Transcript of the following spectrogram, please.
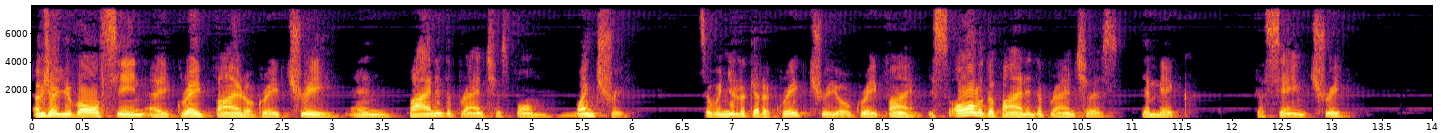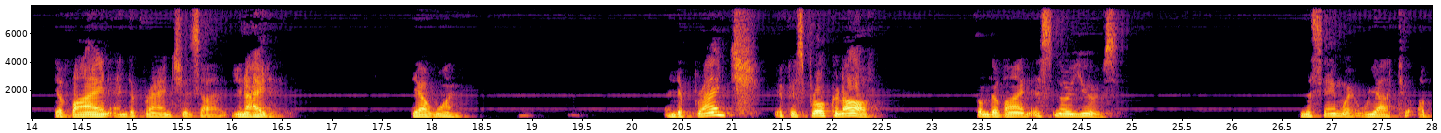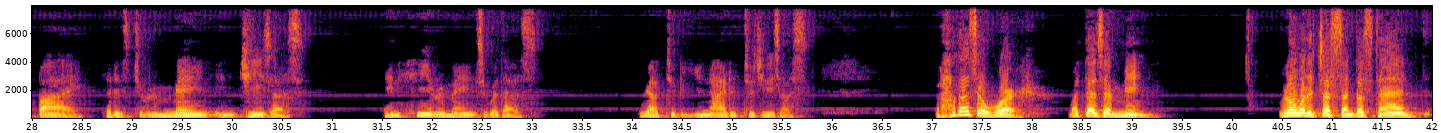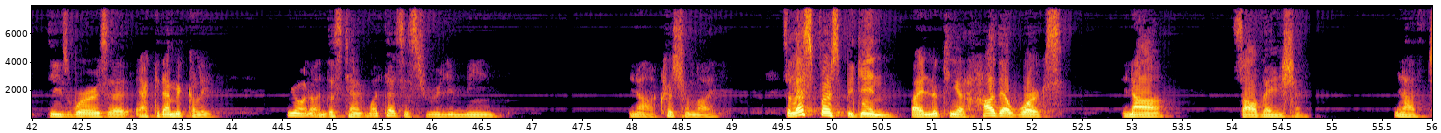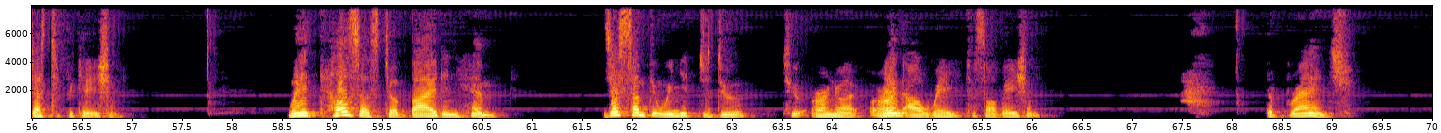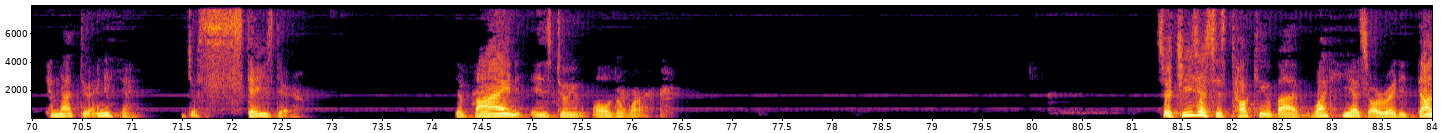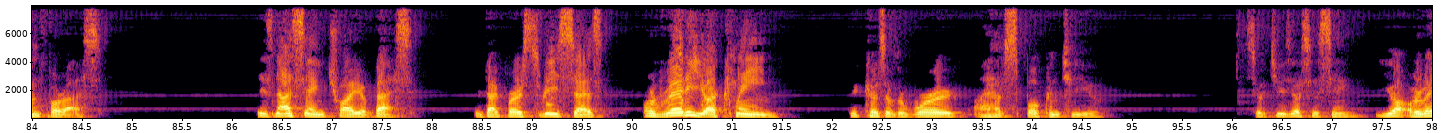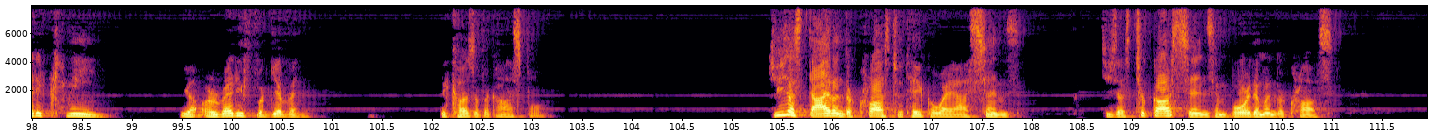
I'm sure you've all seen a grapevine or grape tree, and vine and the branches form one tree. So when you look at a grape tree or grapevine, it's all of the vine and the branches that make the same tree. The vine and the branches are united. They are one. And the branch, if it's broken off from the vine, it's no use. In the same way, we are to abide, that is, to remain in Jesus, and He remains with us. We are to be united to Jesus. But how does it work? What does it mean? We don't want to just understand these words uh, academically. We want to understand what does this really mean in our Christian life. So let's first begin by looking at how that works in our salvation, in our justification. When it tells us to abide in Him, is there something we need to do to earn our, earn our way to salvation? The branch cannot do anything, it just stays there. The vine is doing all the work. So Jesus is talking about what he has already done for us. He's not saying try your best. In fact, verse 3 says, Already you are clean because of the word I have spoken to you. So Jesus is saying, You are already clean. You are already forgiven because of the gospel. Jesus died on the cross to take away our sins. Jesus took our sins and bore them on the cross.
